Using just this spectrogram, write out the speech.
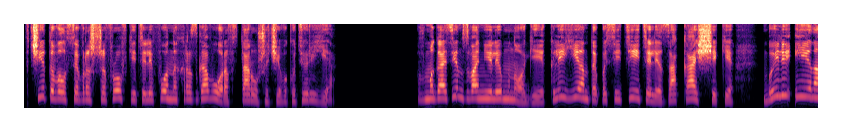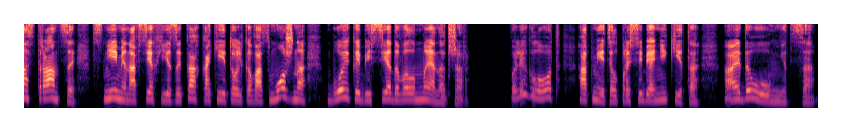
вчитывался в расшифровки телефонных разговоров старушечьего кутюрье. В магазин звонили многие – клиенты, посетители, заказчики. Были и иностранцы, с ними на всех языках, какие только возможно, бойко беседовал менеджер. «Полиглот», — отметил про себя Никита. «Ай да умница.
